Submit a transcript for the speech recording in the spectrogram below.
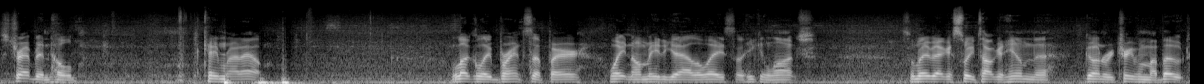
Strap didn't hold. Came right out. Luckily Brent's up there waiting on me to get out of the way so he can launch. So maybe I can sweet talking him to go and retrieve my boat.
